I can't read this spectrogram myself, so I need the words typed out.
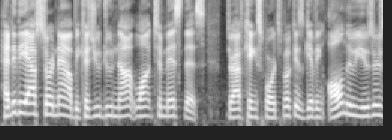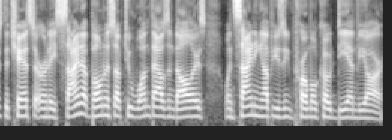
head to the App Store now because you do not want to miss this. DraftKings Sportsbook is giving all new users the chance to earn a sign up bonus up to $1,000 when signing up using promo code DNVR.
